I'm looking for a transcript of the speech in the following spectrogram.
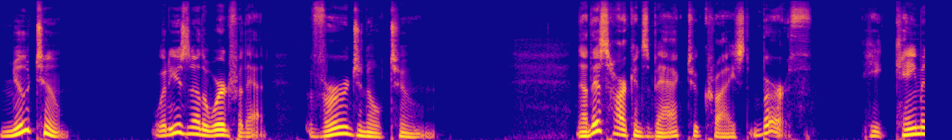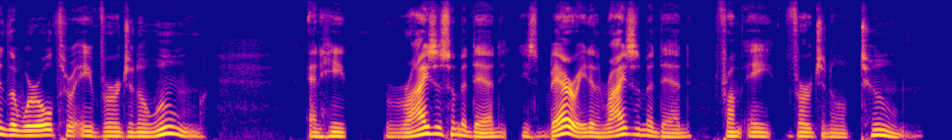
New tomb. To use another word for that virginal tomb. Now, this harkens back to Christ's birth. He came into the world through a virginal womb. And he rises from the dead, he's buried and rises from the dead from a virginal tomb.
